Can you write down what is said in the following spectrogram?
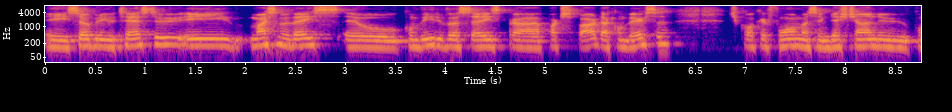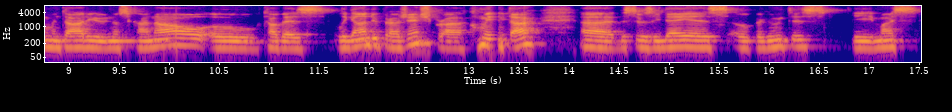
e sobre o texto e mais uma vez eu convido vocês para participar da conversa de qualquer forma, assim, deixando comentário no nosso canal ou talvez ligando para a gente para comentar uh, suas ideias ou perguntas. E mas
